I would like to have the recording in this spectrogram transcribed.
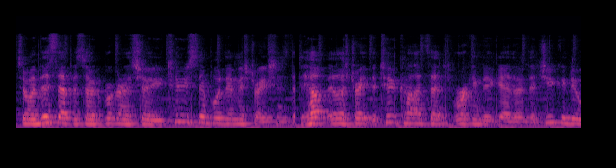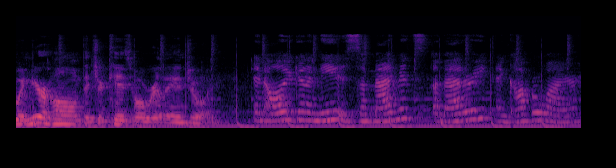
So in this episode, we're going to show you two simple demonstrations to help illustrate the two concepts working together that you can do in your home that your kids will really enjoy. And all you're gonna need is some magnets, a battery, and copper wire.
